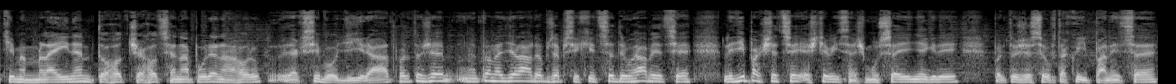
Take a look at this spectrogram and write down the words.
tím mlejnem toho, čeho cena půjde nahoru, jak si vodírat, protože to nedělá dobře psychice. Druhá věc je, lidi pak šetří ještě víc, než musí někdy, protože jsou v takové panice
